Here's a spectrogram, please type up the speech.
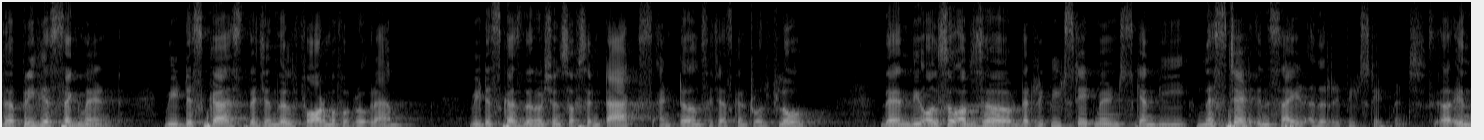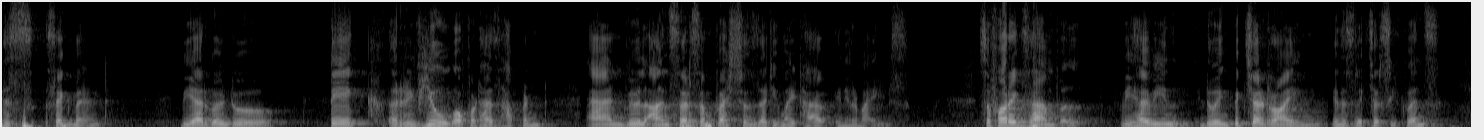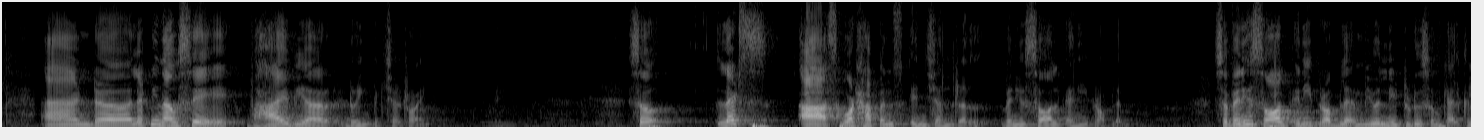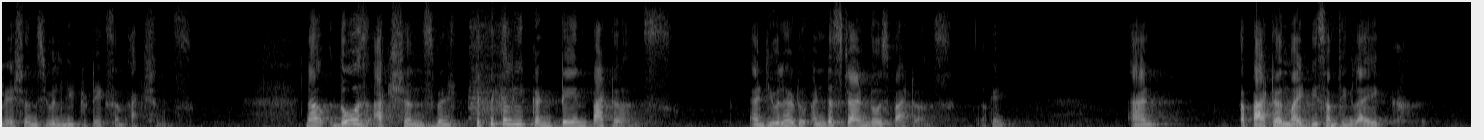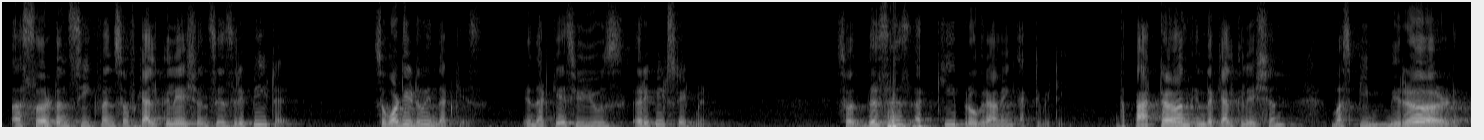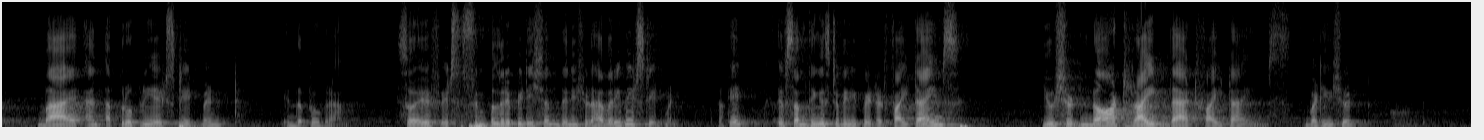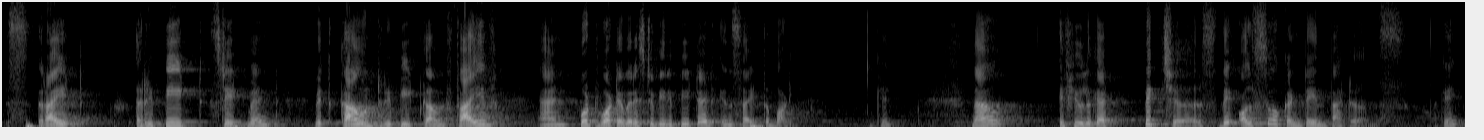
the previous segment we discussed the general form of a program, we discussed the notions of syntax and terms such as control flow. Then we also observed that repeat statements can be nested inside other repeat statements. Uh, in this segment we are going to take a review of what has happened and we will answer some questions that you might have in your minds. So for example, we have been doing picture drawing in this lecture sequence and uh, let me now say why we are doing picture drawing. So let us ask what happens in general when you solve any problem. So when you solve any problem you will need to do some calculations, you will need to take some actions. Now those actions will typically contain patterns and you will have to understand those patterns okay. And a pattern might be something like a certain sequence of calculations is repeated. So what do you do in that case? In that case you use a repeat statement. So this is a key programming activity. The pattern in the calculation must be mirrored by an appropriate statement in the program. So if it is a simple repetition then you should have a repeat statement. Okay? If something is to be repeated 5 times you should not write that 5 times but you should write a repeat statement with count repeat count 5 and put whatever is to be repeated inside the body. Okay. Now if you look at pictures they also contain patterns okay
